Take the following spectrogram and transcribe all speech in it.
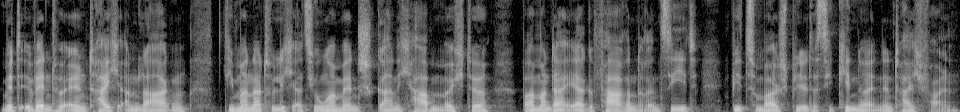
mit eventuellen Teichanlagen, die man natürlich als junger Mensch gar nicht haben möchte, weil man da eher Gefahren drin sieht, wie zum Beispiel, dass die Kinder in den Teich fallen.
